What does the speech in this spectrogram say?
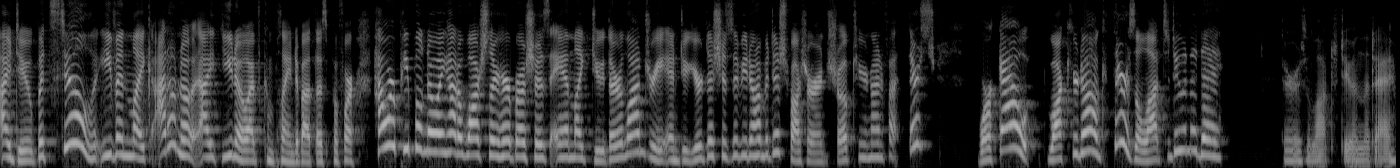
I do, but still, even like I don't know. I you know I've complained about this before. How are people knowing how to wash their hairbrushes and like do their laundry and do your dishes if you don't have a dishwasher and show up to your nine to five? There's work out, walk your dog. There's a lot to do in a day. There is a lot to do in the day.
